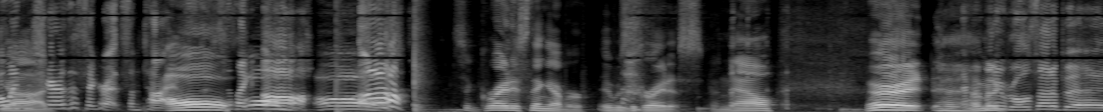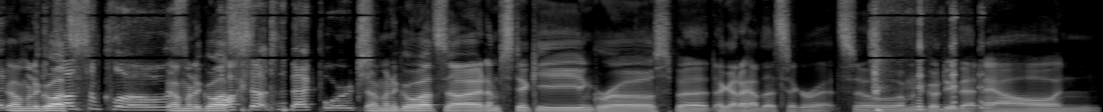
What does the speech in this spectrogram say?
Oh, and share the cigarette sometimes. Oh, It's like, oh, oh, oh, oh. It's the greatest thing ever. It was the greatest. and now, all right, I'm Everybody gonna rolls out of bed. I'm gonna go on some clothes. I'm gonna go Walks out to the back porch. I'm gonna go outside. I'm sticky and gross, but I gotta have that cigarette. So I'm gonna go do that now, and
